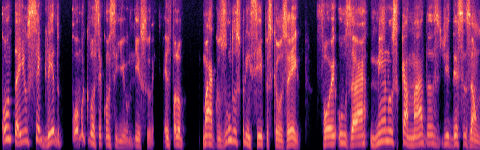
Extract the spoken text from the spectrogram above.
conta aí o segredo, como que você conseguiu isso? Ele falou, Marcos, um dos princípios que eu usei foi usar menos camadas de decisão.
